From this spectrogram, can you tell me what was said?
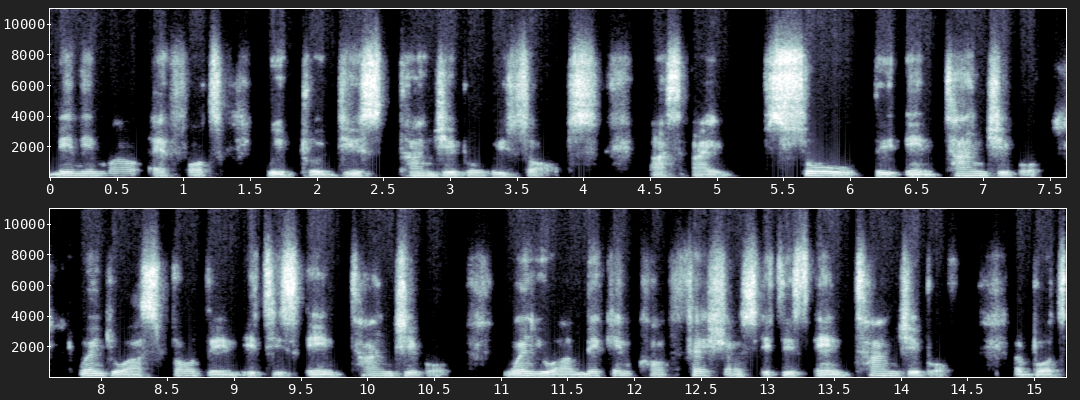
minimal efforts will produce tangible results as I sow the intangible. When you are studying, it is intangible. When you are making confessions, it is intangible. But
